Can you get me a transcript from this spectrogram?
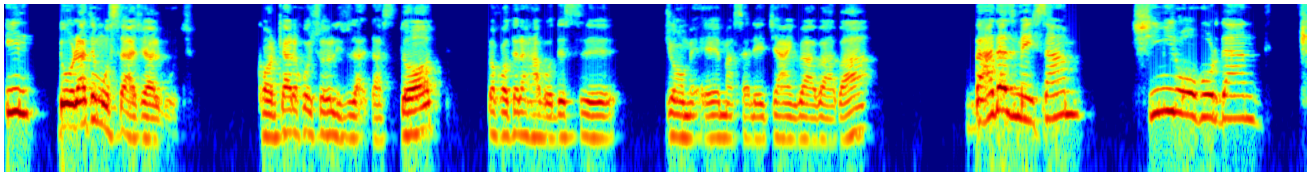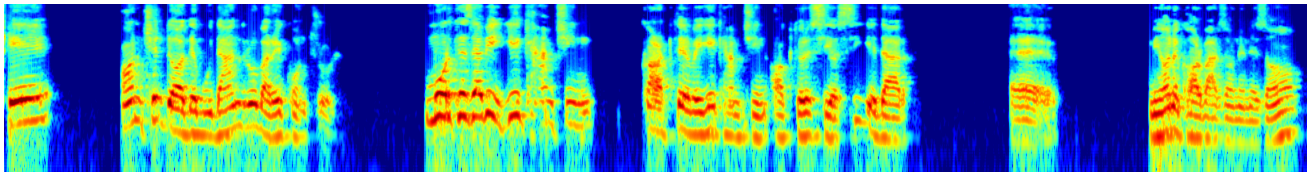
این دولت مستعجل بود. کارکر خودش لیزو دست داد به خاطر حوادث جامعه مسئله جنگ و و و. بعد از میسم چی رو آوردند که آنچه داده بودند رو برای کنترل. مرتزوی یک همچین کاراکتر و یک همچین آکتور سیاسی در میان کاربرزان نظام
